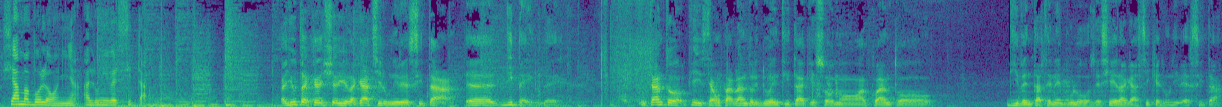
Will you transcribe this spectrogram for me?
Siamo a Bologna, all'università. Aiuta a crescere i ragazzi all'università? Eh, dipende. Intanto qui stiamo parlando di due entità che sono alquanto diventate nebulose, sia i ragazzi che l'università.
